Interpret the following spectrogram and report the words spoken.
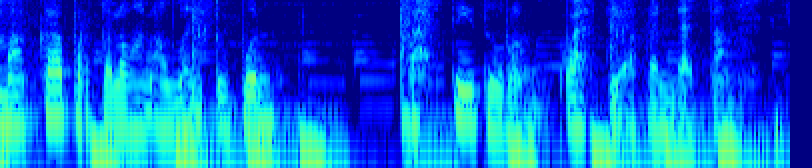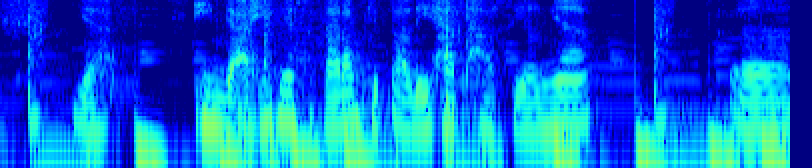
maka pertolongan Allah itu pun pasti turun pasti akan datang. Ya hingga akhirnya sekarang kita lihat hasilnya uh,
